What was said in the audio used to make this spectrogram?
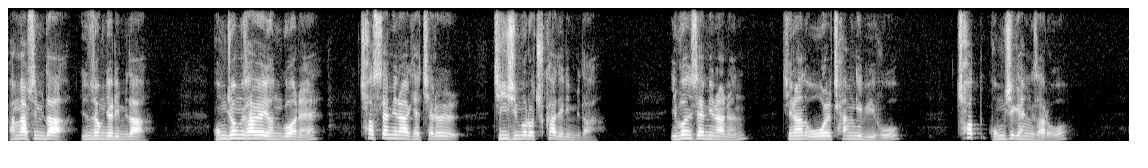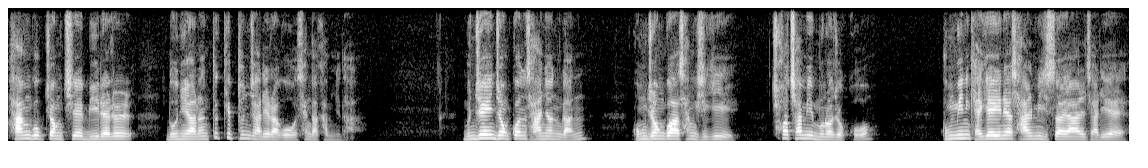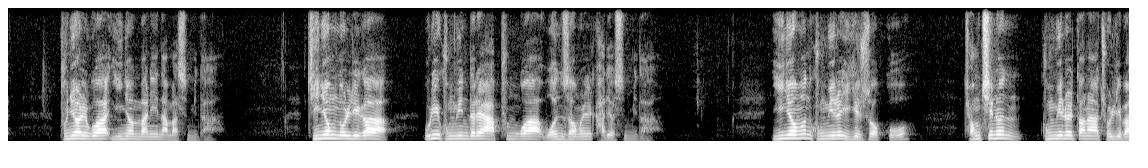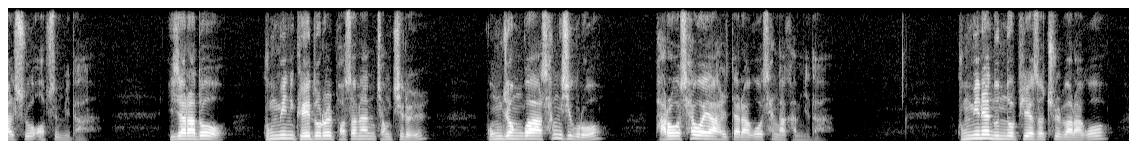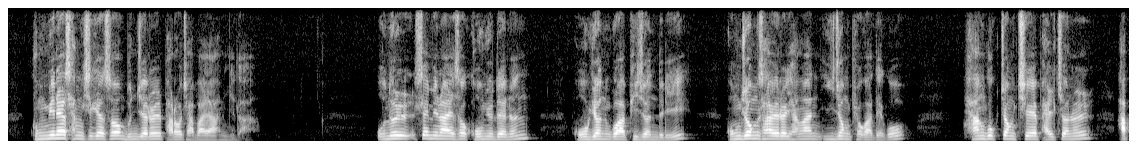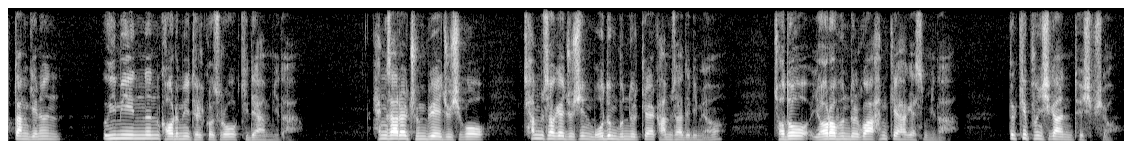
반갑습니다. 윤석열입니다. 공정사회연구원의 첫 세미나 개최를 진심으로 축하드립니다. 이번 세미나는 지난 5월 창립 이후 첫 공식 행사로 한국 정치의 미래를 논의하는 뜻깊은 자리라고 생각합니다. 문재인 정권 4년간 공정과 상식이 처참히 무너졌고 국민 개개인의 삶이 있어야 할 자리에 분열과 이념만이 남았습니다. 진영 논리가 우리 국민들의 아픔과 원성을 가렸습니다. 이념은 국민을 이길 수 없고 정치는 국민을 떠나 존립할 수 없습니다. 이제라도 국민 궤도를 벗어난 정치를 공정과 상식으로 바로 세워야 할 때라고 생각합니다. 국민의 눈높이에서 출발하고 국민의 상식에서 문제를 바로 잡아야 합니다. 오늘 세미나에서 공유되는 고견과 비전들이 공정사회를 향한 이정표가 되고 한국 정치의 발전을 앞당기는 의미 있는 걸음이 될 것으로 기대합니다. 행사를 준비해 주시고 참석해 주신 모든 분들께 감사드리며 저도 여러분들과 함께 하겠습니다. 뜻깊은 시간 되십시오.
